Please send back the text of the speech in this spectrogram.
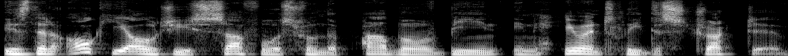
is that archaeology suffers from the problem of being inherently destructive.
